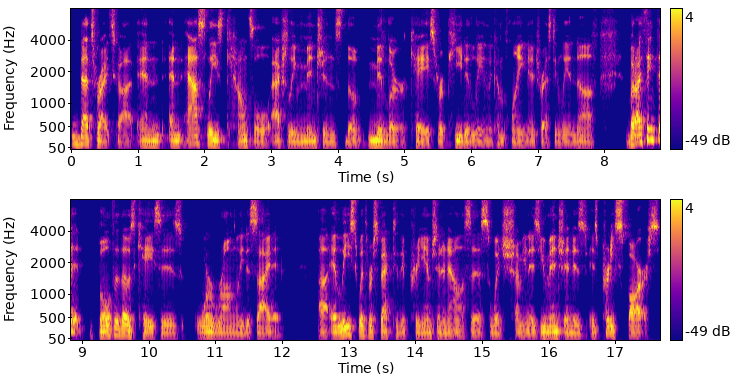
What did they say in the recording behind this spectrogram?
That's right, Scott. And and Astley's counsel actually mentions the Midler case repeatedly in the complaint, interestingly enough. But I think that both of those cases were wrongly decided uh, at least with respect to the preemption analysis, which I mean, as you mentioned, is is pretty sparse.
